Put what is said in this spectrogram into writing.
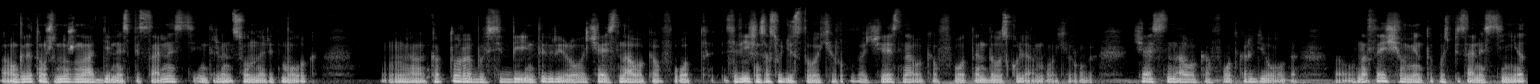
он говорит о том, что нужна отдельная специальность, интервенционный аритмолог, Э, которая бы в себе интегрировала часть навыков от сердечно-сосудистого хирурга, часть навыков от эндоваскулярного хирурга, часть навыков от кардиолога. В настоящий момент такой специальности нет.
